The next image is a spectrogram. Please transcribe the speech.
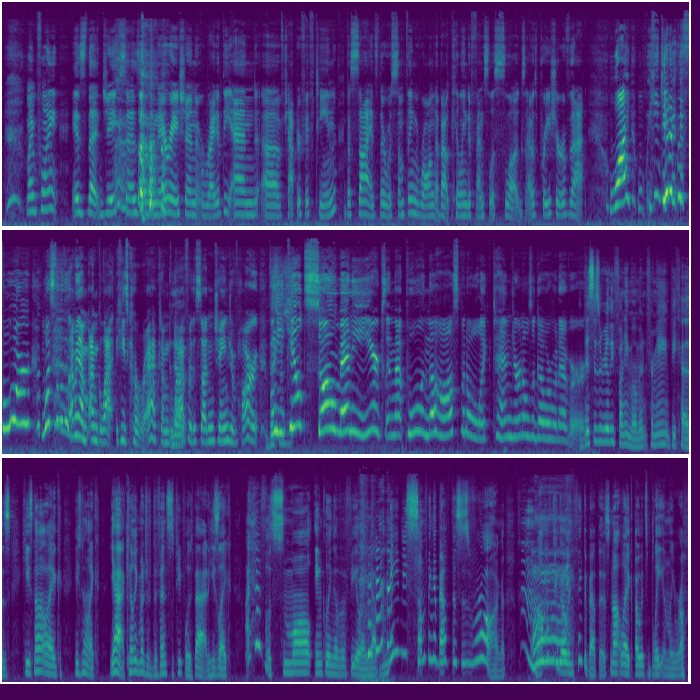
My point is that Jake says in the narration right at the end of chapter 15, besides, there was something wrong about killing defenseless slugs. I was pretty sure of that. Why? He did it before! What's the. I mean, I'm, I'm glad he's correct. I'm glad No. for the sudden change of heart. But he is- killed so many Yeerks in that pool in the hospital like 10 journals ago or whatever. This is a really funny moment for me because he's not like he's not like yeah, killing a bunch of defenseless people is bad. He's like I have a small inkling of a feeling that maybe something about this is wrong. Hmm, I'll have to go and think about this. Not like oh, it's blatantly wrong.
